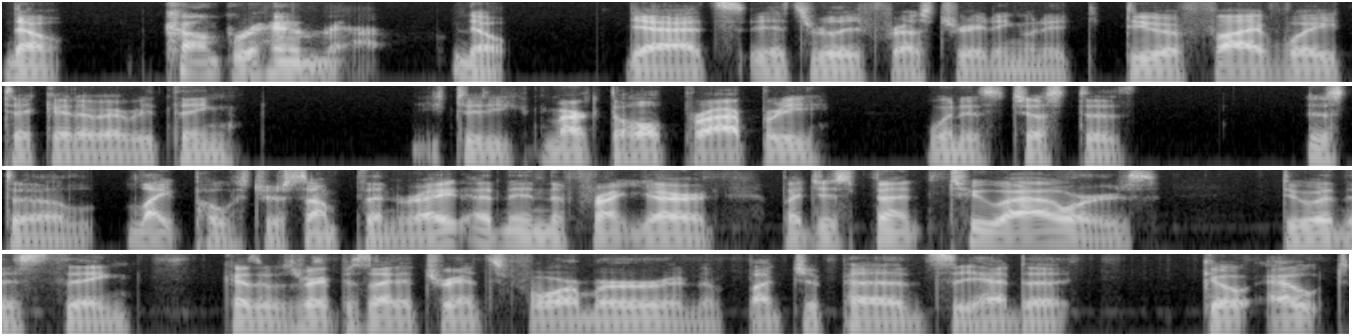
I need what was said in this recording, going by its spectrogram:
No, comprehend that. No, yeah, it's it's really frustrating when you do a five way ticket of everything to mark the whole property when it's just a just a light post or something, right? And in the front yard, but just spent two hours doing this thing because it was right beside a transformer and a bunch of peds. So you had to go out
